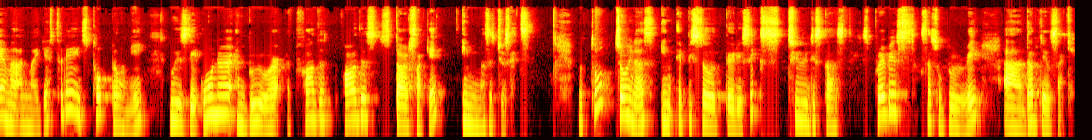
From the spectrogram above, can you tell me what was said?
and my guest today is Todd Bellomy, who is the owner and brewer at Father, Farthest Star Sake in Massachusetts. But Todd joined us in episode 36 to discuss his previous successful brewery, uh, Sake,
